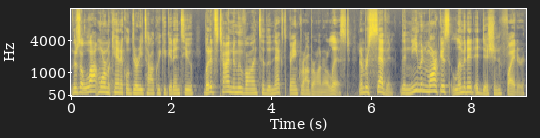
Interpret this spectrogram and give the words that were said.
There's a lot more mechanical dirty talk we could get into, but it's time to move on to the next bank robber on our list. Number 7, the Neiman Marcus Limited Edition Fighter.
